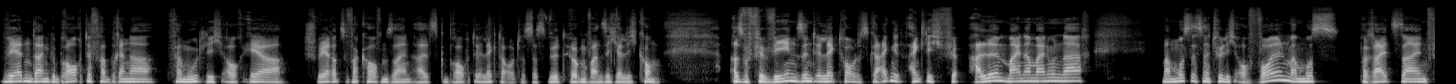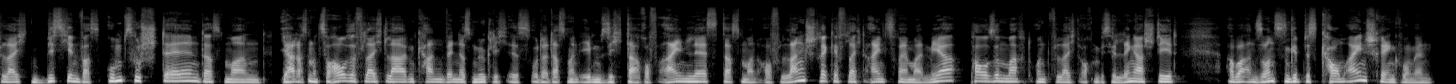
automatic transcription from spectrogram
werden dann gebrauchte Verbrenner vermutlich auch eher schwerer zu verkaufen sein als gebrauchte Elektroautos. Das wird irgendwann sicherlich kommen. Also für wen sind Elektroautos geeignet? Eigentlich für alle, meiner Meinung nach. Man muss es natürlich auch wollen. Man muss bereit sein, vielleicht ein bisschen was umzustellen, dass man, ja, dass man zu Hause vielleicht laden kann, wenn das möglich ist, oder dass man eben sich darauf einlässt, dass man auf Langstrecke vielleicht ein, zweimal mehr Pause macht und vielleicht auch ein bisschen länger steht. Aber ansonsten gibt es kaum Einschränkungen.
